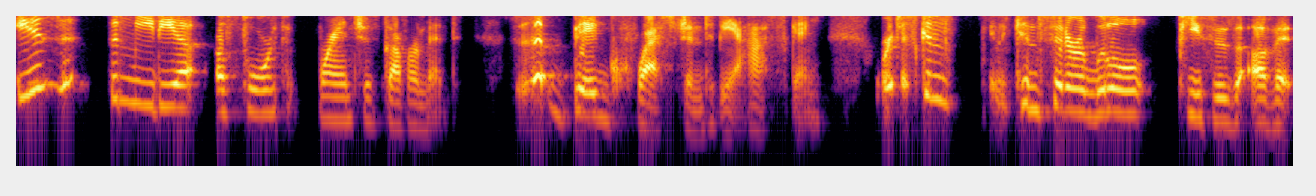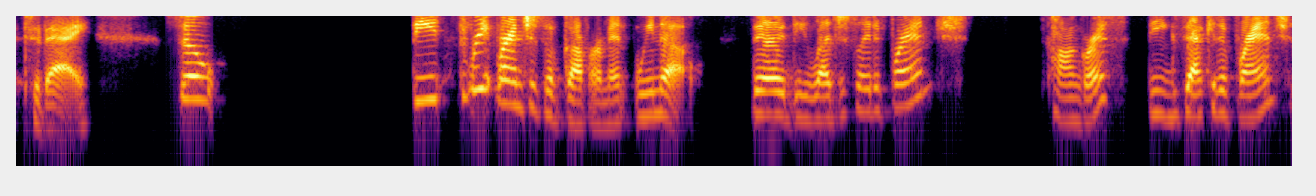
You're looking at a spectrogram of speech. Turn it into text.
is the media a fourth branch of government? This is a big question to be asking. We're just going to consider little pieces of it today. So, the three branches of government we know they're the legislative branch, Congress, the executive branch,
